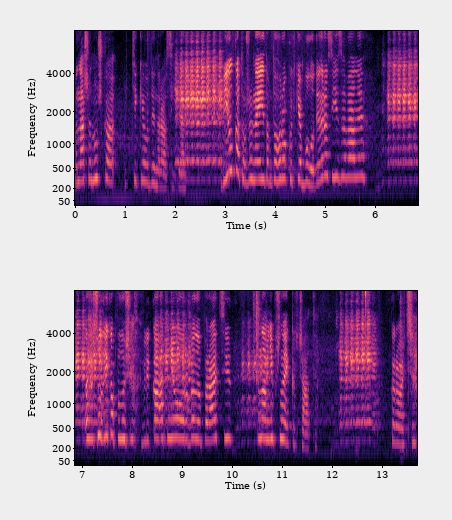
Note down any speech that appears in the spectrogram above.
Бо наша нушка тільки один раз йде. Білка, то вже в неї там того року таке було. Один раз її завели. Е, Чоловіка положили в лікарню, робили операцію. Вона мені починає кричати. Коротше.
